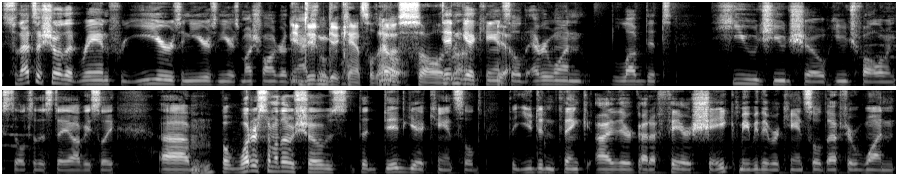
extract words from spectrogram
so that's a show that ran for years and years and years, much longer than It the didn't get canceled. It had a solid. didn't run. get Yeah. canceled. Everyone loved it. Huge, huge show, huge following still to this day, obviously. Um, Mm-hmm. But what are some of those shows that did get canceled that you didn't think either got a fair shake? Maybe they were canceled after one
